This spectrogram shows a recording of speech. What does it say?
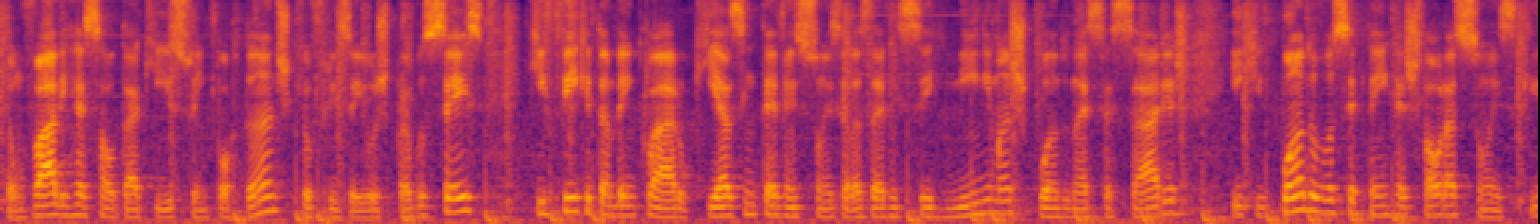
Então vale ressaltar que isso é importante, que eu frisei hoje para vocês, que fique também claro que as intervenções elas devem ser mínimas quando necessárias e que quando você tem restaurações que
